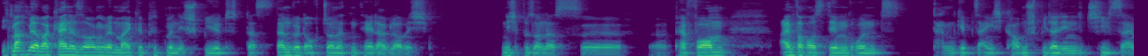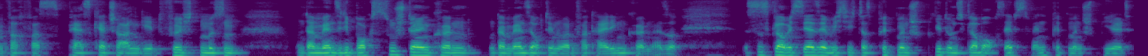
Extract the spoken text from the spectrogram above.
Ich mache mir aber keine Sorgen, wenn Michael Pittman nicht spielt. Das, dann wird auch Jonathan Taylor, glaube ich, nicht besonders äh, äh, performen. Einfach aus dem Grund, dann gibt es eigentlich kaum Spieler, denen die Chiefs einfach, was Passcatcher angeht, fürchten müssen. Und dann werden sie die Box zustellen können und dann werden sie auch den Run verteidigen können. Also es ist, glaube ich, sehr, sehr wichtig, dass Pittman spielt. Und ich glaube auch, selbst wenn Pittman spielt,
